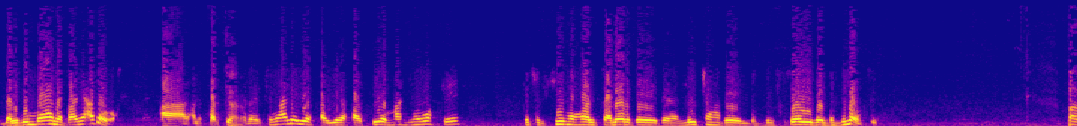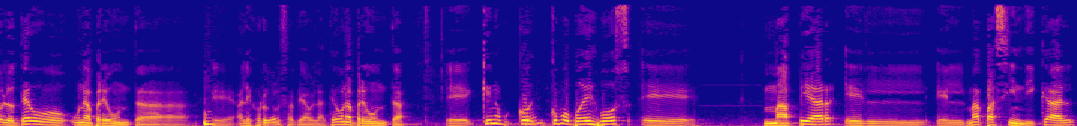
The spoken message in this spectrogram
de algún modo nos daña a todos, a, a los partidos Claro. tradicionales y a, y a los partidos más nuevos que, que surgimos al calor de, de las luchas del 2006 y del 2011. Pablo, te hago una pregunta. Eh, Alejo. Reclusa te habla. Te hago una pregunta. Eh, ¿qué no- ¿Cómo podés vos eh, mapear el, el mapa sindical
